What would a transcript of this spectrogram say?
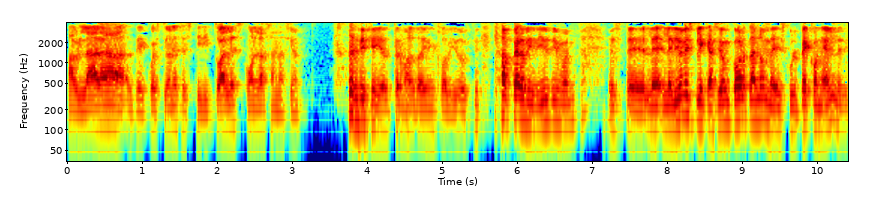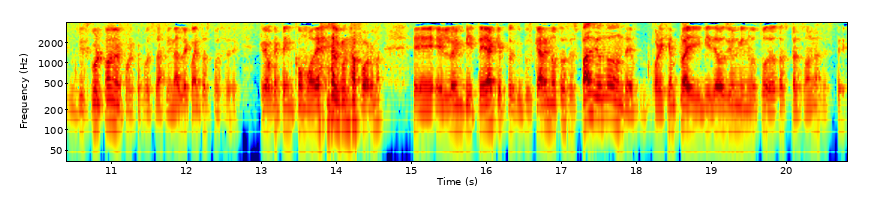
hablara de cuestiones espirituales con la sanación. Dije yo, este hermano está bien jodido, está perdidísimo, ¿no? Este, le, le, di una explicación corta, ¿no? Me disculpé con él, discúlpame porque pues a final de cuentas pues eh, creo que te incomodé de alguna forma. Eh, lo invité a que pues buscara en otros espacios, ¿no? Donde, por ejemplo, hay videos de un minuto de otras personas, este,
